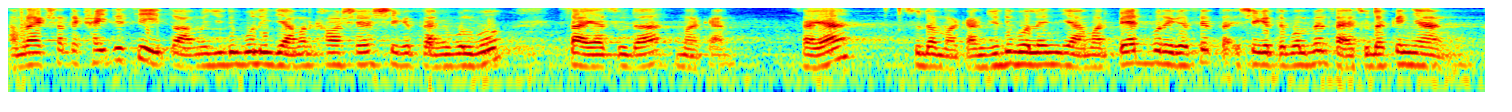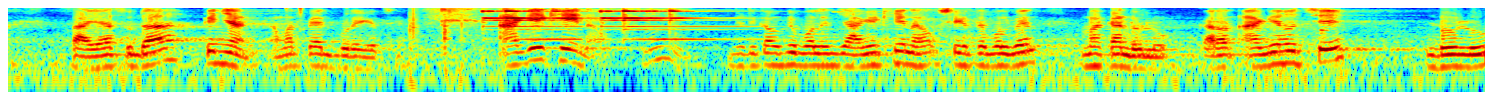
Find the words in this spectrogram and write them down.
আমরা একসাথে খাইতেছি, তো আমি যদি বলি যে আমার খাওয়া শেষ, সেক্ষেত্রে আমি বলব সায়া সুডা মাকান। সায়া সুডা মাকান। যদি বলেন যে আমার পেট ভরে গেছে সেক্ষেত্রে বলবেন সায়া সুডা কেኛং সায়া সুডা কেኛং আমার পেট ভরে গেছে। আগে খেয়ে নাও। যদি কাউকে বলেন যে আগে খেয়ে নাও, সেক্ষেত্রে বলবেন মাকান ডুলু। কারণ আগে হচ্ছে ডুলু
